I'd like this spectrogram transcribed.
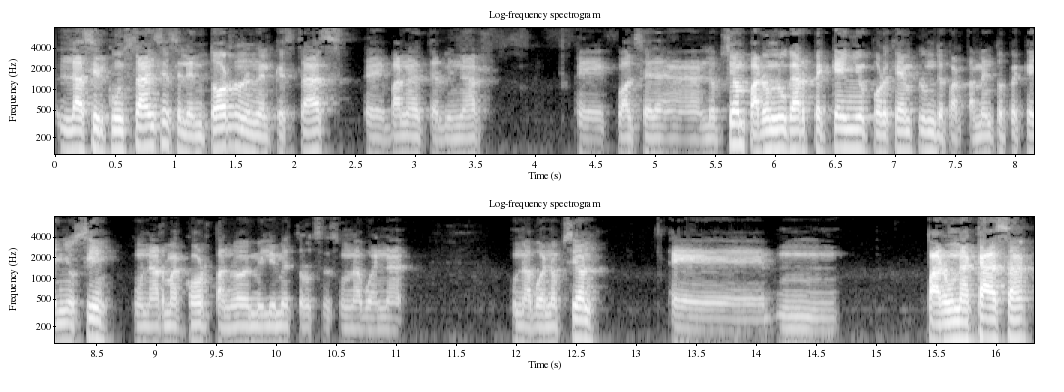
Las circunstancias, el entorno en el que estás eh, van a determinar eh, cuál será la opción. Para un lugar pequeño, por ejemplo, un departamento pequeño, sí, un arma corta, 9 milímetros, es una buena, una buena opción. Eh, mm, para una casa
